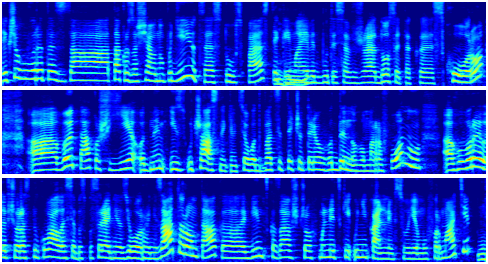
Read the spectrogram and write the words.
Якщо говорити за також за ще одну подію, це Стус Фест, який Мгм. має відбутися вже досить так скоро. А ви також є одним із учасників цього 24-годинного марафону. А, Говорили вчора, спілкувалися безпосередньо з його організатором. Так він сказав, що Хмельницький унікальний в своєму форматі. Угу.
